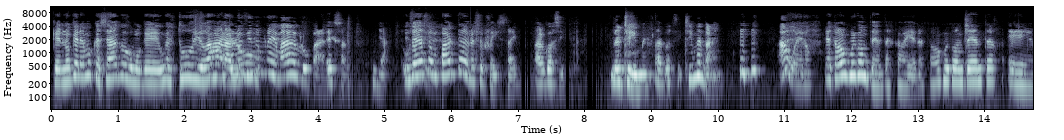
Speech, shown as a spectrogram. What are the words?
Que no queremos que sea algo como que un estudio, Como ah, que la estamos luz. haciendo una llamada grupal. Exacto, ya. Esa Ustedes son parte de nuestro FaceTime. Algo así, Del chisme. algo así. Chisme time. ah, bueno. Estamos muy contentas, caballeros. Estamos muy contentas. Eh,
